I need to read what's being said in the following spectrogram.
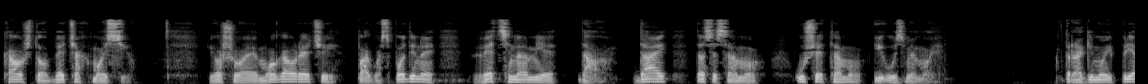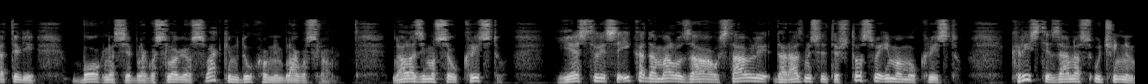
kao što obećah Mojsiju. Jošova je mogao reći, pa gospodine, već nam je dao, daj da se samo ušetamo i uzmemo je. Dragi moji prijatelji, Bog nas je blagoslovio svakim duhovnim blagoslovom. Nalazimo se u Kristu. Jeste li se ikada malo zaustavili da razmislite što sve imamo u Kristu? Krist je za nas učinjen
